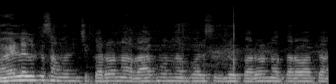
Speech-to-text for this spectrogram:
మహిళలకు సంబంధించి కరోనా రాకముందు పరిస్థితులు కరోనా తర్వాత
